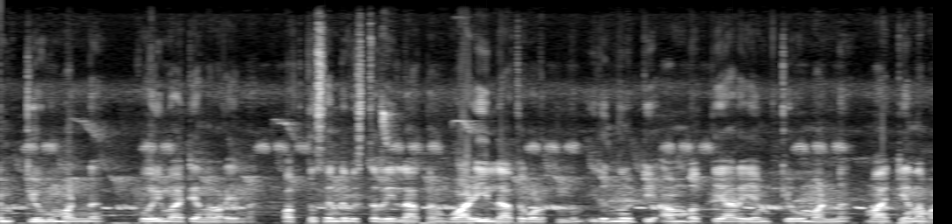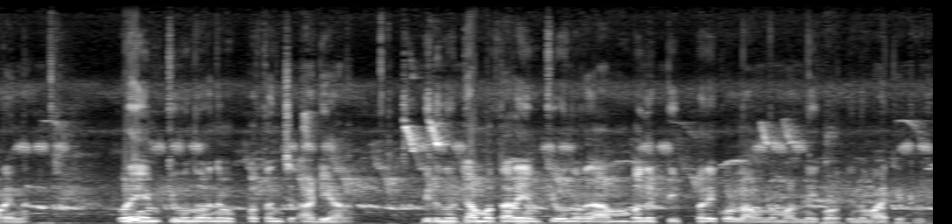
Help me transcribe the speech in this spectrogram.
എം ക്യൂബ് മണ്ണ് കോരി മാറ്റിയെന്ന് പറയുന്നത്. പത്ത് സെന്റ് വിസ്തൃതിയില്ലാത്ത വഴിയില്ലാത്ത കുളത്തിൽ നിന്നും ഇരുന്നൂറ്റി അമ്പത്തിയാറ് എം ക്യൂബ് മണ്ണ് മാറ്റിയെന്നാണ് പറയുന്നത്. ഒരു എം ക്യൂബ് എന്ന് പറഞ്ഞാൽ മുപ്പത്തഞ്ച് അടിയാണ്. ഇരുന്നൂറ്റമ്പത്താറ് എം ക്യൂ എന്ന് പറഞ്ഞ അമ്പത് ടിപ്പറി കൊള്ളാവുന്ന മണ്ണ് ഈ കുളത്തിൽ നിന്ന് മാറ്റിയിട്ടുണ്ട്.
